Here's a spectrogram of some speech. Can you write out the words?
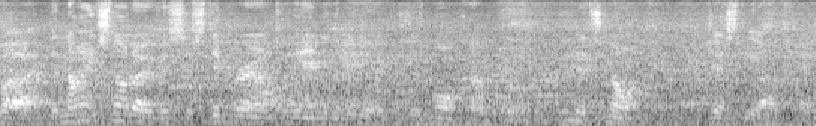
But the night's not over, so stick around to the end of the video because there's more coming. It's not just the arcade.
